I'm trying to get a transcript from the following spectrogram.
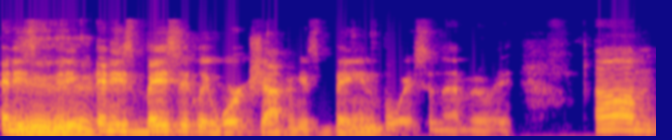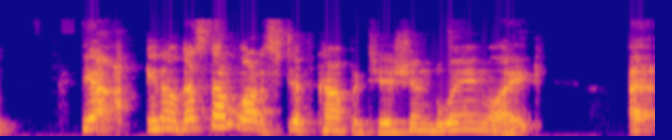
And he's and he's basically workshopping his Bane voice in that movie. Um yeah, you know, that's not a lot of stiff competition, Bling. Like uh,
